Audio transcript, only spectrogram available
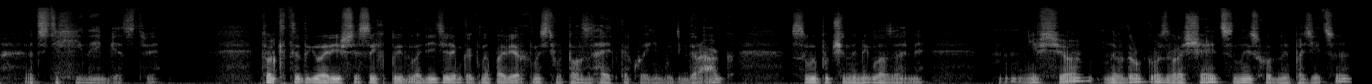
— это стихийное бедствие. Только ты договоришься с их предводителем, как на поверхность выползает какой-нибудь граг с выпученными глазами. И все вдруг возвращается на исходную позицию.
